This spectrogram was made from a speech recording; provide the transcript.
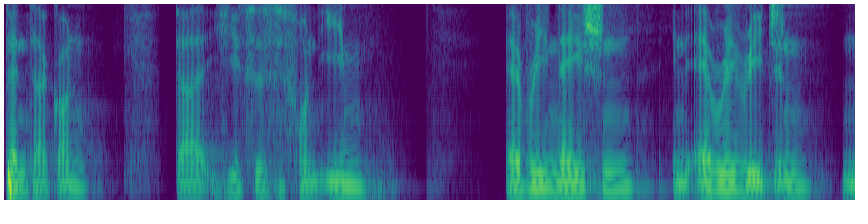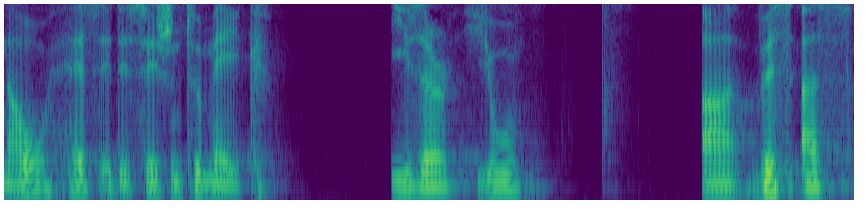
Pentagon, da hieß es von ihm, Every nation in every region now has a decision to make. Either you are with us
